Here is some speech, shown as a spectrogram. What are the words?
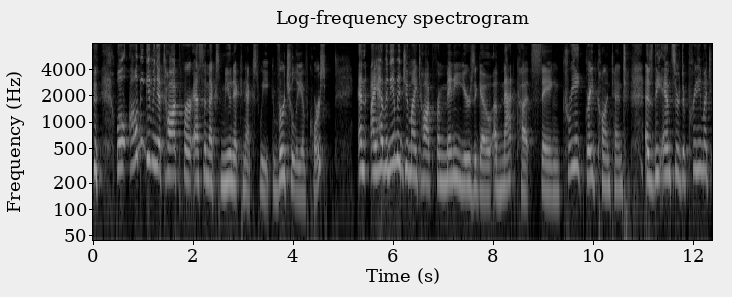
well, I'll be giving a talk for SMX Munich next week, virtually, of course. And I have an image in my talk from many years ago of Matt Cutts saying, create great content as the answer to pretty much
